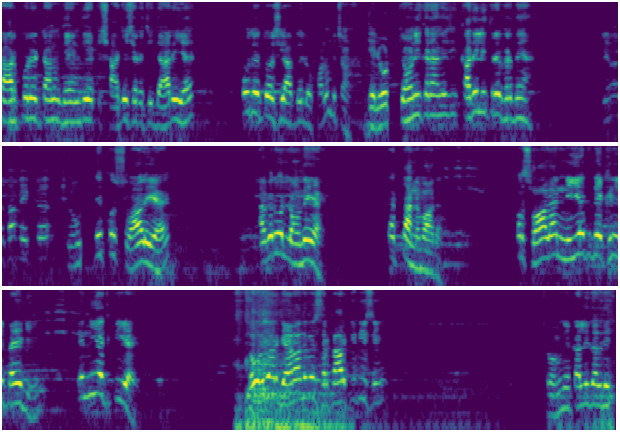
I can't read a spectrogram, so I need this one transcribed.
ਕਾਰਪੋਰੇਟਾਂ ਨੂੰ ਦੇਣ ਦੀ ਇੱਕ ਸਾਜ਼ਿਸ਼ ਰਚੀ ਜਾ ਰਹੀ ਹੈ ਉਹਦੇ ਤੋਂ ਅਸੀਂ ਆਪਦੇ ਲੋਕਾਂ ਨੂੰ ਬਚਾਉਣਾ। ਜੇ ਲੋੜ ਕਿਉਂ ਨਹੀਂ ਕਰਾਂਗੇ ਜੀ? ਕਾਦੇ ਲਈ ਤੁਰੇ ਫਿਰਦੇ ਆ? ਜਿਵੇਂ ਸਾਹਿਬ ਇੱਕ ਦੇਖੋ ਸਵਾਲ ਇਹ ਹੈ ਅਗਰ ਉਹ ਲਾਉਂਦੇ ਆ ਤਾਂ ਧੰਨਵਾਦ ਹੈ। ਪਰ ਸਵਾਲ ਹੈ, ਨੀਅਤ ਦੇਖਣੀ ਪਏਗੀ। ਕਿ ਨੀਅਤ ਕੀ ਹੈ? 2011 ਦੇ ਵਿੱਚ ਸਰਕਾਰ ਕਿਹਦੀ ਸੀ? ਸ਼੍ਰੋਮਣੀ ਅਕਾਲੀ ਦਲ ਦੀ।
